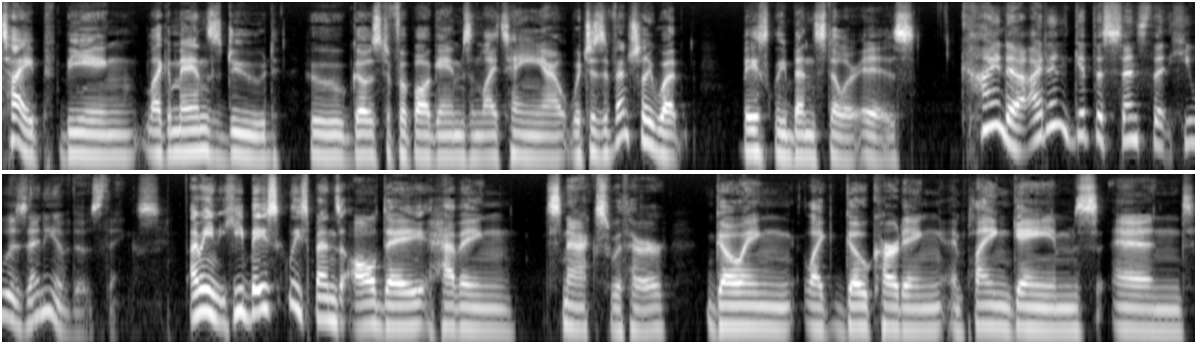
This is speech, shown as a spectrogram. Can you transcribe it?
type being like a man's dude who goes to football games and likes hanging out, which is eventually what basically Ben Stiller is. Kinda. I didn't get the sense that he was any of those things. I mean, he basically spends all day having snacks with her, going like go karting and playing games and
